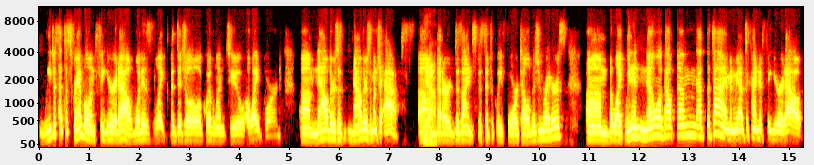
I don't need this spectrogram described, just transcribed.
we just had to scramble and figure it out. What is like the digital equivalent to a whiteboard? Um, now there's a now there's a bunch of apps um, Yeah. that are designed specifically for television writers. Um, but like we didn't know about them at the time, and we had to kind of figure it out.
